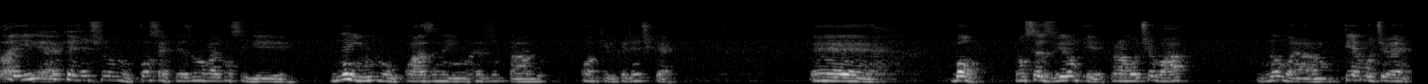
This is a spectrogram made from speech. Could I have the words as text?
aí é que a gente não, com certeza não vai conseguir nenhum ou quase nenhum resultado com aquilo que a gente quer. É, bom, então vocês viram que para motivar não é ter motiv é,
